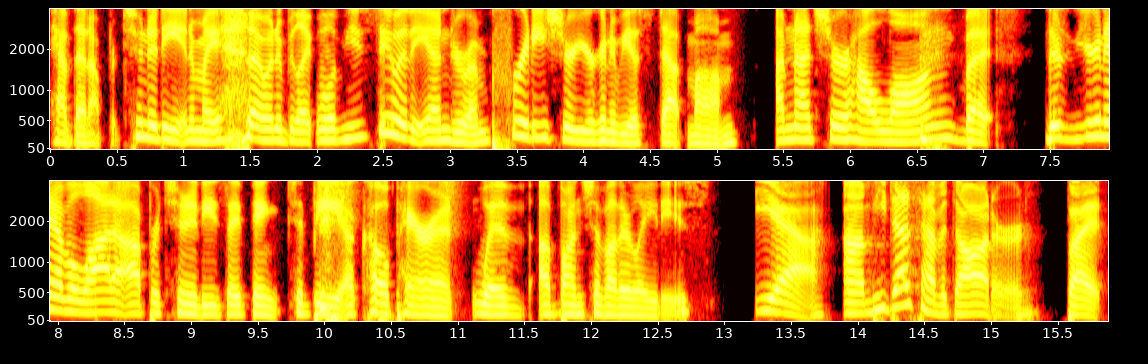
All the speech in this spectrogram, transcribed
have that opportunity. And in my head, I want to be like, well, if you stay with Andrew, I'm pretty sure you're going to be a stepmom. I'm not sure how long, but there's you're going to have a lot of opportunities, I think, to be a co-parent with a bunch of other ladies. Yeah. Um, he does have a daughter, but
